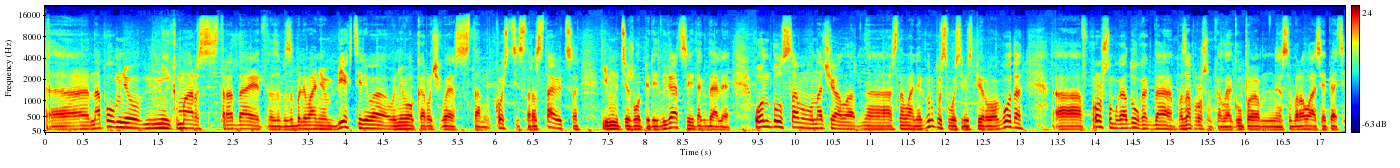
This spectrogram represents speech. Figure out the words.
Э, напомню, Мик Марс страдает заболеванием Бехтерева. У него, короче говоря, там кости срастаются, ему тяжело передвигаться и так далее. Он был с самого начала э, основания группы, с 81 года. Э, в прошлом году, когда, позапрошлом, когда группа собралась, опять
